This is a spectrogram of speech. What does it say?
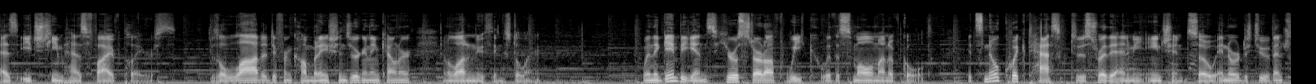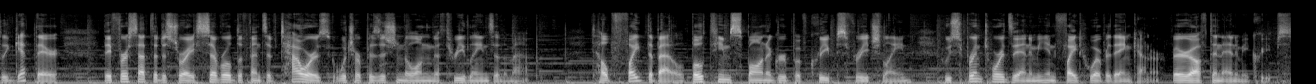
as each team has 5 players. There's a lot of different combinations you're going to encounter, and a lot of new things to learn. When the game begins, heroes start off weak with a small amount of gold. It's no quick task to destroy the enemy Ancient, so in order to eventually get there, they first have to destroy several defensive towers which are positioned along the three lanes of the map. To help fight the battle, both teams spawn a group of creeps for each lane, who sprint towards the enemy and fight whoever they encounter, very often enemy creeps.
